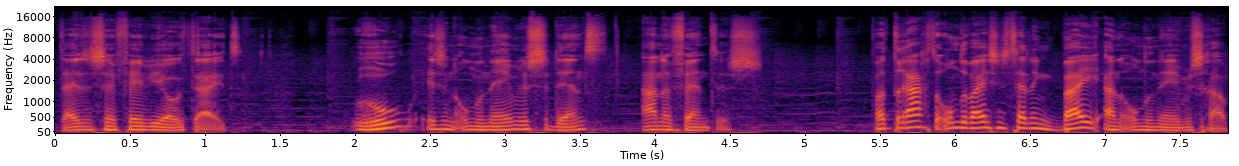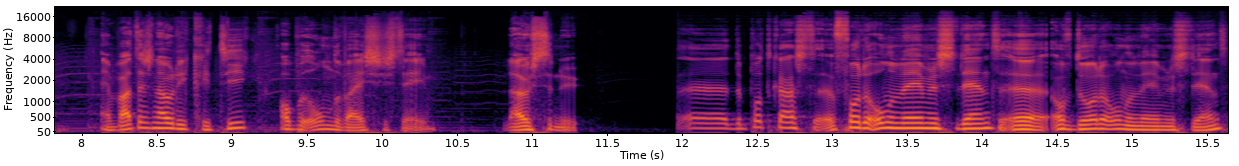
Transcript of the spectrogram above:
tijdens zijn VWO-tijd. Roel is een ondernemende student aan Aventus. Wat draagt de onderwijsinstelling bij aan ondernemerschap? En wat is nou die kritiek op het onderwijssysteem? Luister nu. Eh, de podcast voor de ondernemende student, eh, of door de ondernemende student.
